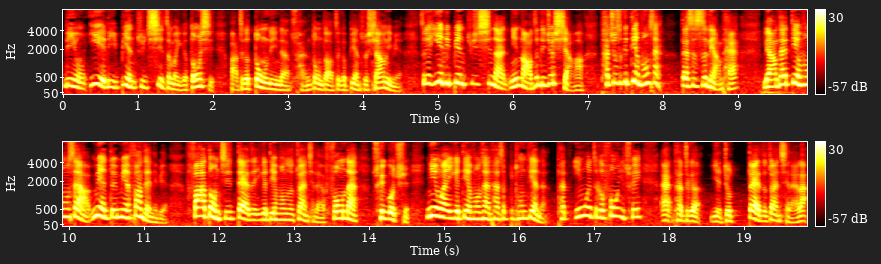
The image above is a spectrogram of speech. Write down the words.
利用液力变矩器这么一个东西，把这个动力呢传动到这个变速箱里面。这个液力变矩器呢，你脑子里就想啊，它就是个电风扇，但是是两台两台电风扇啊面对面放在那边，发动机带着一个电风扇转起来，风呢吹过去，另外一个电风扇它是不通电的，它因为这个风一吹，哎，它这个也就带着转起来了。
